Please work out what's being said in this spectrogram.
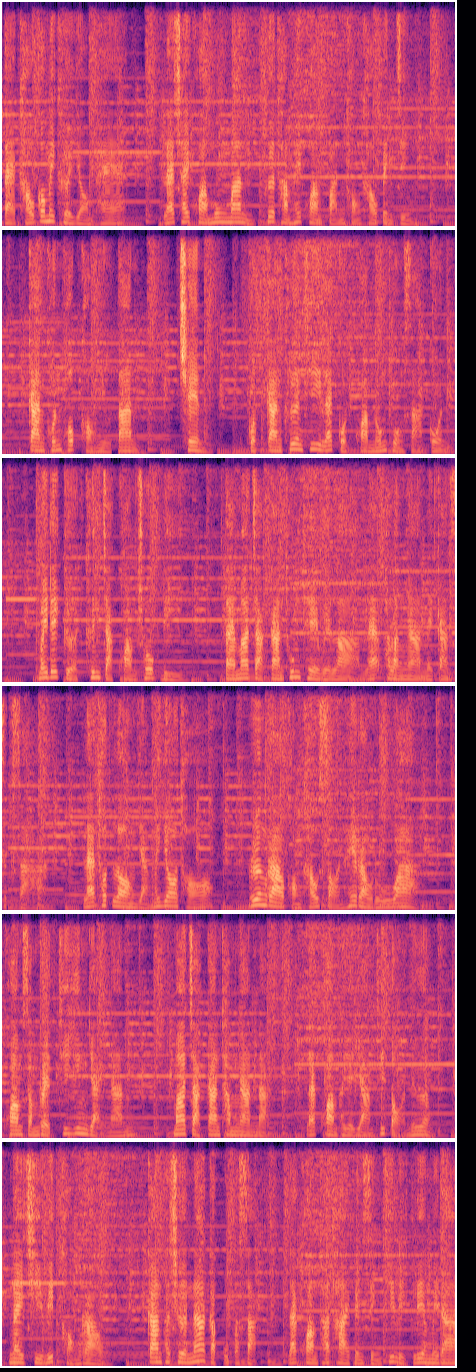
แต่เขาก็ไม่เคยยอมแพ้ และใช้ความมุ่งมั่นเพื่อทำให้ความฝันของเขาเป็นจริง การค้นพบของนิวตัน เช่น กฎการเคลื่อนที่และกฎความโน้มถ่วงสากล ไม่ได้เกิดขึ้นจากความโชคดี แต่มาจากการทุ่มเทเวลาและพลังงานในการศึกษา และทดลองอย่างไม่ย่อท้อ เรื่องราวของเขาสอนให้เรารู้ว่า ความสำเร็จที่ยิ่งใหญ่นั้น มาจากการทำงานหนัก และความพยายามที่ต่อเนื่องในชีวิตของเรา การเผชิญหน้ากับอุปสรรค และความท้าทายเป็นสิ่งที่หลีกเลี่ยงไม่ได้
